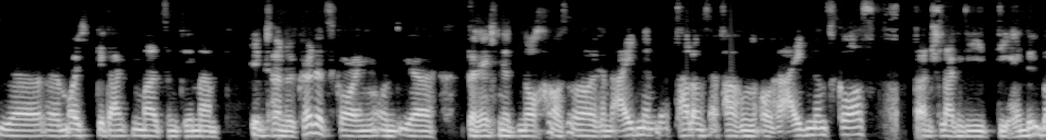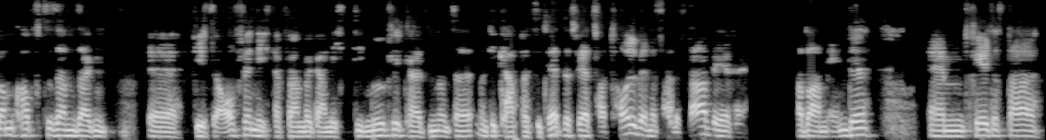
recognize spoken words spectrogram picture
ihr ähm, euch Gedanken mal zum Thema Internal Credit Scoring und ihr berechnet noch aus euren eigenen Zahlungserfahrungen eure eigenen Scores, dann schlagen die die Hände überm Kopf zusammen, sagen, äh, viel zu aufwendig, dafür haben wir gar nicht die Möglichkeiten und, und die Kapazität. Das wäre zwar toll, wenn das alles da wäre, aber am Ende ähm, fehlt es da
